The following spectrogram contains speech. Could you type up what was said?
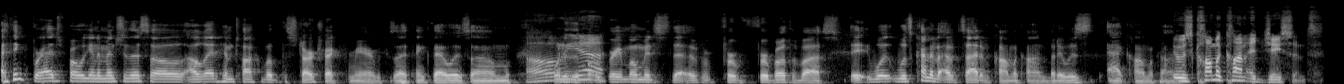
I think Brad's probably going to mention this. I'll I'll let him talk about the Star Trek premiere because I think that was um Oh, one of the yeah. mo- great moments that for for both of us. It was, was kind of outside of Comic Con, but it was at Comic Con. It was Comic Con adjacent.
